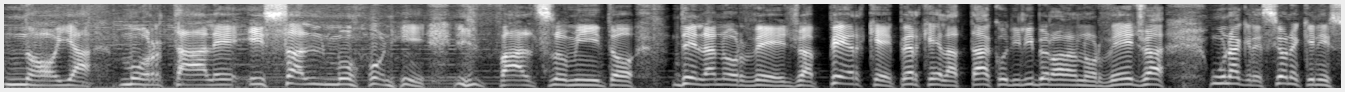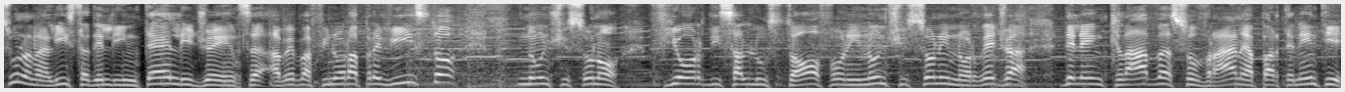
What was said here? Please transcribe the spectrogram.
Noia, Mortale e Salmoni, il falso mito della Norvegia. Perché? Perché l'attacco di Libero alla Norvegia, un'aggressione che nessun analista dell'intelligence aveva finora previsto, non ci sono fior di sallustofoni, non ci sono in Norvegia delle enclave sovrane appartenenti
